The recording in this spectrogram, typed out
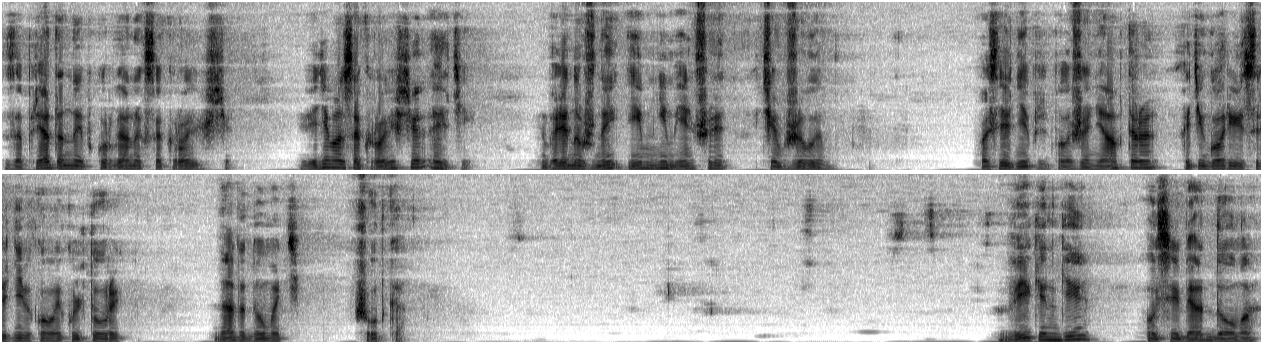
запрятанные в курганах сокровища. Видимо, сокровища эти были нужны им не меньше, чем живым. Последнее предположение автора категории средневековой культуры надо думать шутка. Викинги у себя дома.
